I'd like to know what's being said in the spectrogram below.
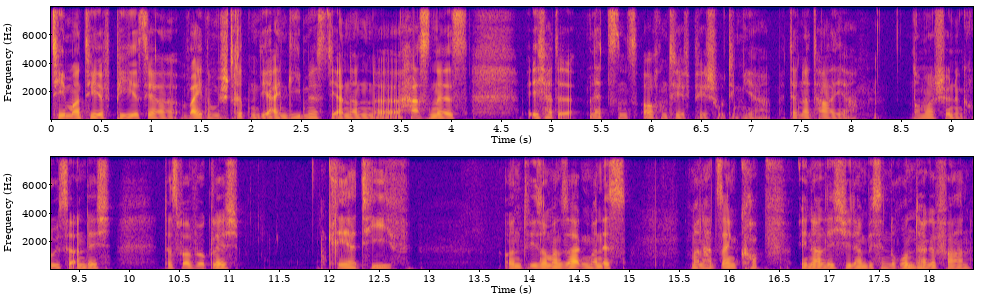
Thema TFP ist ja weit umstritten. Die einen lieben es, die anderen äh, hassen es. Ich hatte letztens auch ein TFP-Shooting hier mit der Natalia. Nochmal schöne Grüße an dich. Das war wirklich kreativ und wie soll man sagen, man ist, man hat seinen Kopf innerlich wieder ein bisschen runtergefahren.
